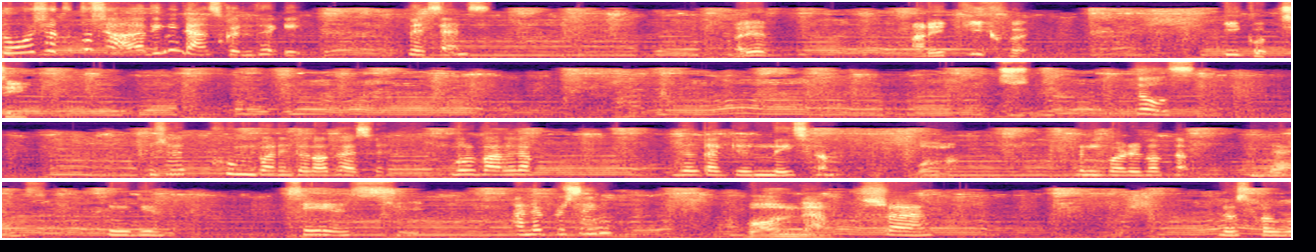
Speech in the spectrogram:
তোর সাথে তো সারাদিনই ডান্স করতে থাকি। লিসেন আরে আরে কি কি করছি? দোস্ত তোর সাথে খুব বাড়িতে কথা আছে। বল বাংলা দিলটা কেন লইছিলাম বল না। তুমি পরে কথা। Dance serious serious hundred percent বল না। শিওর দোস্ত করব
